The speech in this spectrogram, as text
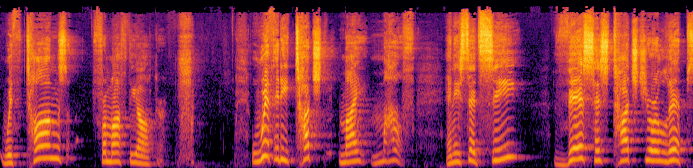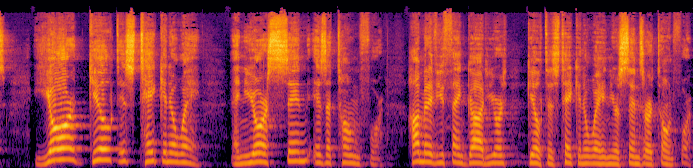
with tongs from off the altar. With it, he touched my mouth. And he said, See, this has touched your lips. Your guilt is taken away and your sin is atoned for. How many of you thank God your guilt is taken away and your sins are atoned for?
